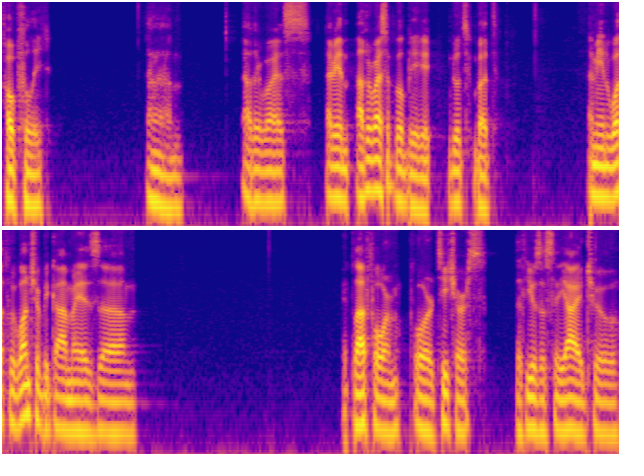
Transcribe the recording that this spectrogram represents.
Hopefully. Um, otherwise, I mean, otherwise it will be good. But I mean, what we want to become is um, a platform for teachers that uses AI to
